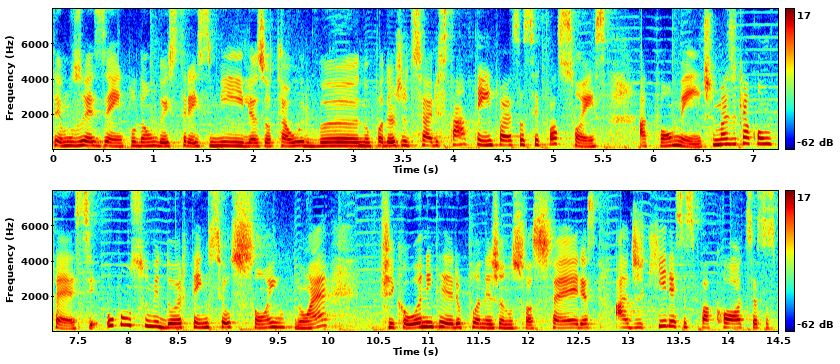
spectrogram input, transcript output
Temos o exemplo da 123 milhas, hotel urbano, o Poder Judiciário está atento a essas situações atualmente. Mas o que acontece? O consumidor tem o seu sonho, não é? Fica o ano inteiro planejando suas férias, adquire esses pacotes, essas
